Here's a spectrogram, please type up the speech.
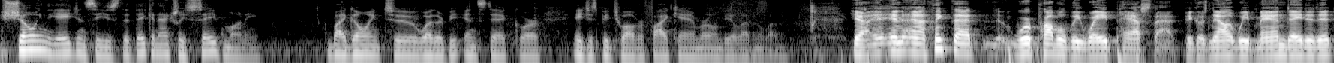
showing the agencies that they can actually save money by going to whether it be NSTIC or HSP 12 or FICAM or OMB 1111? Yeah, and, and I think that we're probably way past that, because now that we've mandated it,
